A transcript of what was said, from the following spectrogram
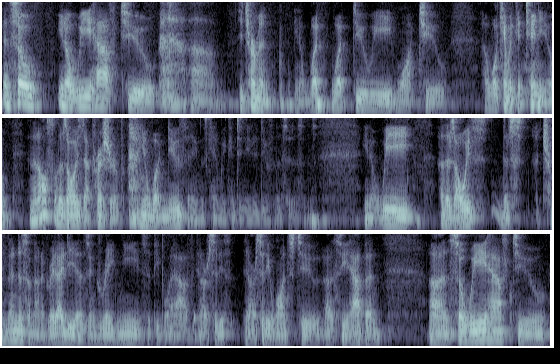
and so you know we have to um, determine, you know, what what do we want to, what can we continue, and then also there's always that pressure of, you know, what new things can we continue to do for the citizens. You know, we uh, there's always there's a tremendous amount of great ideas and great needs that people have in our cities. Our city wants to uh, see happen. Uh, so we have to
